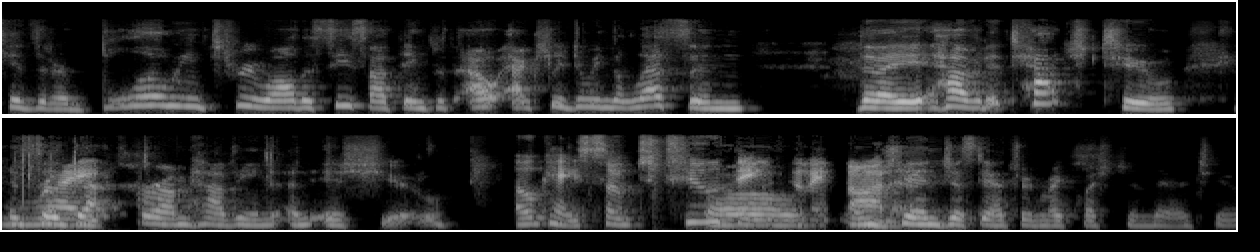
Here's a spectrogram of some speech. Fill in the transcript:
kids that are blowing through all the Seesaw things without actually doing the lesson that I have it attached to. And so Right. that's where I'm having an issue. Okay, so two things that I and thought of. Jen just answered my question there too.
